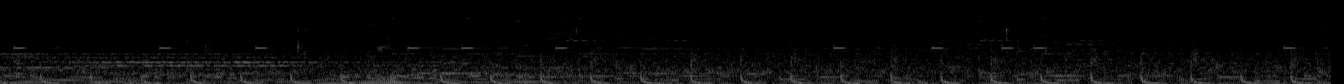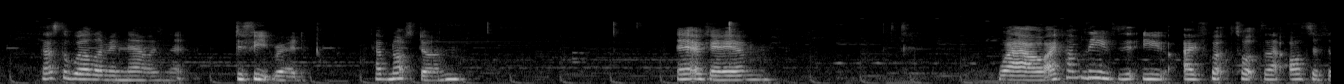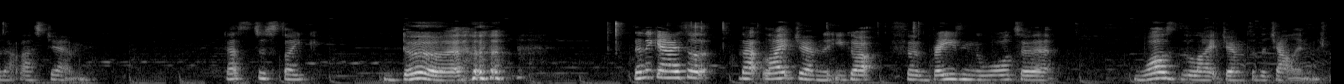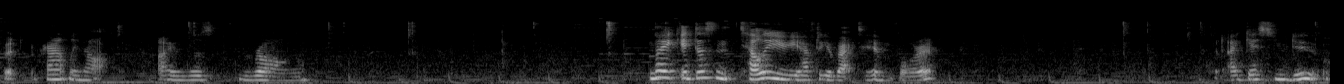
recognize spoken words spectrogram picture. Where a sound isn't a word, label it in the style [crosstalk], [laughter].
That's the world I'm in now, isn't it? Defeat red. Have not done. Eh, okay, um... Wow, I can't believe that you I forgot to talk to that otter for that last gem. That's just like duh. [laughs] then again I thought that light gem that you got for raising the water was the light gem for the challenge, but apparently not. I was wrong. Like, it doesn't tell you you have to go back to him for it. But I guess you do.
